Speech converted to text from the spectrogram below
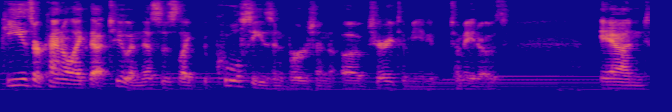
Peas are kind of like that too, and this is like the cool season version of cherry tomato tomatoes. And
